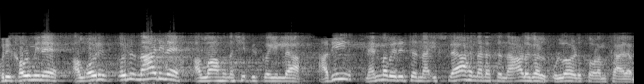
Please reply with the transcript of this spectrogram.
ഒരു കൗമിനെ ഒരു നാടിനെ അള്ളാഹു നശിപ്പിക്കുകയില്ല. അതിൽ നന്മ വരുത്തുന്ന ഇസ്ലാഹ് നടത്തുന്ന ആളുകൾ ഉള്ളിടത്തോളം കാലം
